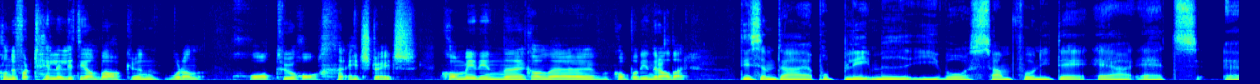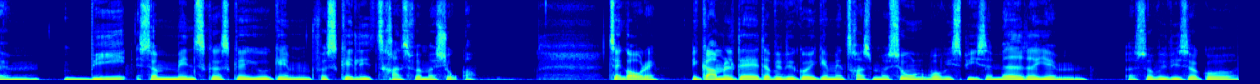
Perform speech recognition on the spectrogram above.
Kan du fortelle litt grann bakgrunnen hvordan H2H, H2H, kom, i din, eh, eh, kom på din radar? Det, som der er problemet i vores samfund i dag, er, at øhm, vi som mennesker skal jo igennem forskellige transformationer. Tænk over det. I gamle dage, der vil vi gå igennem en transformation, hvor vi spiser mad derhjemme, og så vil vi så gå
